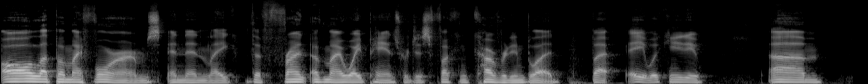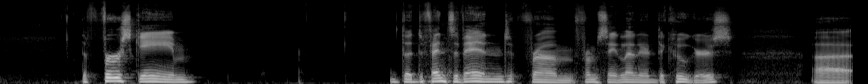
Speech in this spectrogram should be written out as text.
all up on my forearms, and then like the front of my white pants were just fucking covered in blood. But hey, what can you do? Um, the first game the defensive end from from St. Leonard, the Cougars, uh,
